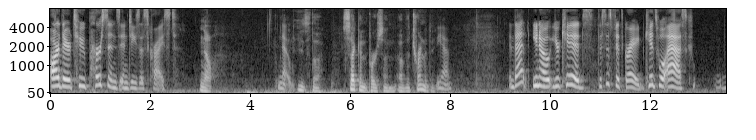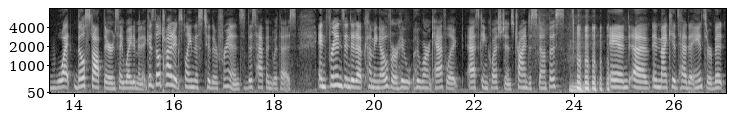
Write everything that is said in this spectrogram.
Are there two persons in Jesus Christ? No. No. He's the second person of the Trinity. Yeah. And that, you know, your kids, this is fifth grade, kids will ask what, they'll stop there and say, wait a minute, because they'll try to explain this to their friends. This happened with us. And friends ended up coming over who, who weren't Catholic, asking questions, trying to stump us. and, uh, and my kids had to answer. But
